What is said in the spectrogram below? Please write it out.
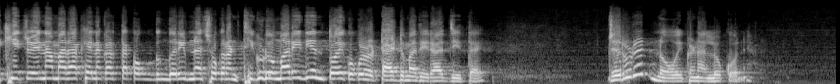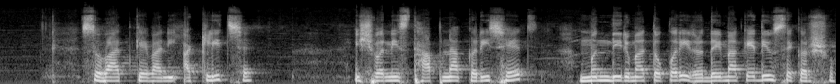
ખીચું એનામાં રાખે, એના કરતાં કોઈ ગરીબના છોકરાને થીગડું મારી દે ને તોય કોઈ ટાઢમાંથી રાજી થાય. જરૂર જ ન હોય ઘણા લોકોને. સો વાત કહેવાની આટલી જ છે? ઈશ્વરની સ્થાપના કરી છે જ. મંદિરમાં તો કરી, હૃદયમાં કે દિવસે કરશો?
